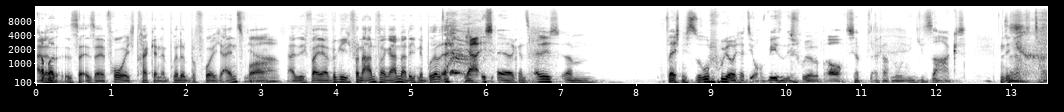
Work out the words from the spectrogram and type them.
aber Aber sei, sei froh, ich trage ja eine Brille, bevor ich eins war. Ja. Also ich war ja wirklich von Anfang an hatte ich eine Brille. Ja, ich, äh, ganz ehrlich, ähm, vielleicht nicht so früh, aber ich hätte die auch wesentlich früher gebraucht. Ich habe es einfach nur nie gesagt. Ist ja total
